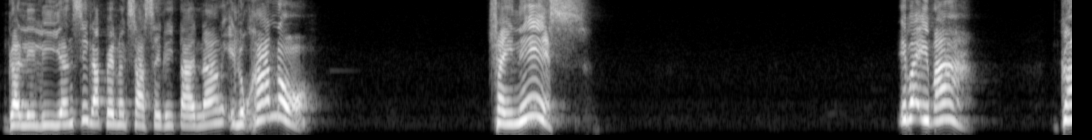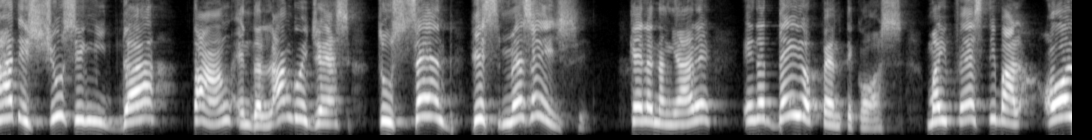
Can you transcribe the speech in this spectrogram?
Galilean sila pero nagsasalita ng Ilocano, Chinese, Iba-iba. God is using the tongue and the languages to send His message. Kailan nangyari? In the day of Pentecost, my festival, all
